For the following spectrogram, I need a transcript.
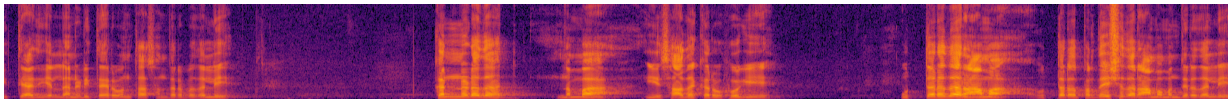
ಇತ್ಯಾದಿ ಎಲ್ಲ ನಡೀತಾ ಇರುವಂಥ ಸಂದರ್ಭದಲ್ಲಿ ಕನ್ನಡದ ನಮ್ಮ ಈ ಸಾಧಕರು ಹೋಗಿ ಉತ್ತರದ ರಾಮ, ಉತ್ತರ ಪ್ರದೇಶದ ರಾಮ ಮಂದಿರದಲ್ಲಿ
